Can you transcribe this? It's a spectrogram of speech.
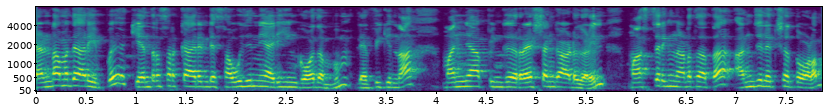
രണ്ടാമത്തെ അറിയിപ്പ് കേന്ദ്ര സർക്കാരിന്റെ സൗജന്യ അരിയും ഗോതമ്പും ലഭിക്കുന്ന മഞ്ഞ പിങ്ക് റേഷൻ കാർഡുകളിൽ മാസ്റ്ററിംഗ് നടത്താത്ത അഞ്ച് ലക്ഷത്തോളം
